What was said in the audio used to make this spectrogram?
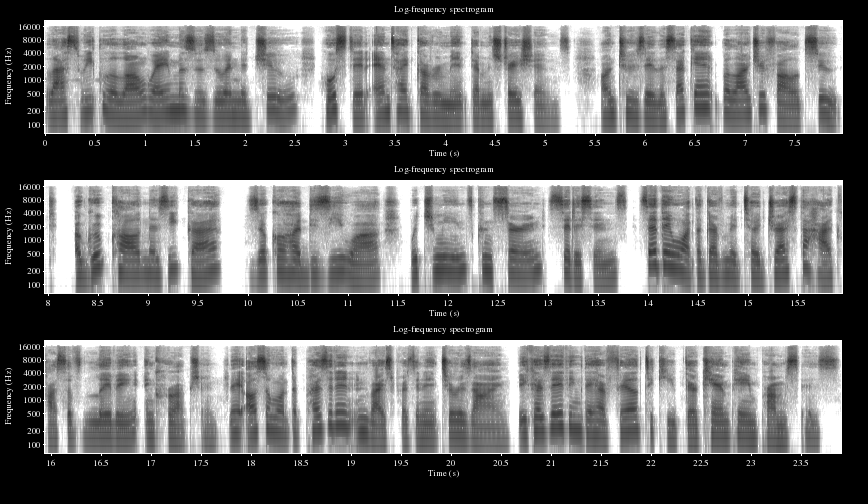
Last week, Lilongwe, Mzuzu, and Ntcheu hosted anti-government demonstrations. On Tuesday the 2nd, Blantyre followed suit. A group called Nazika Zokohadiziwa, which means concerned citizens, said they want the government to address the high cost of living and corruption. They also want the president and vice president to resign because they think they have failed to keep their campaign promises.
